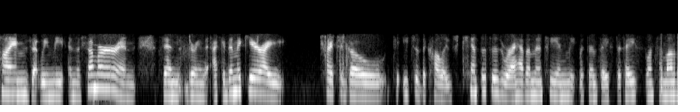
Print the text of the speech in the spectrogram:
times that we meet in the summer and then during the academic year I try to go to each of the college campuses where I have a mentee and meet with them face to face once a month.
